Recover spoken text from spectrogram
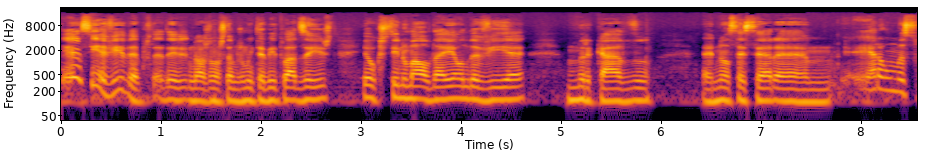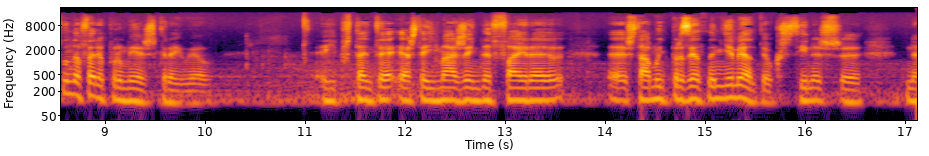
É assim a vida. Portanto, nós não estamos muito habituados a isto. Eu cresci numa aldeia onde havia mercado não sei se era. Hum, era uma segunda-feira por mês, creio eu. E portanto, esta imagem da feira eh, está muito presente na minha mente. Eu cresci nas. Eh, na,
